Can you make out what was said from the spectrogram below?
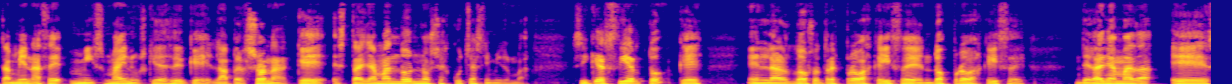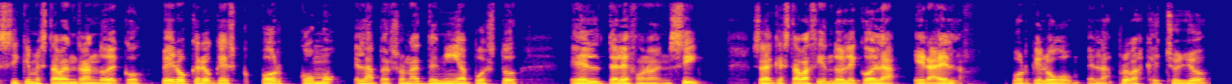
también hace mis minus, quiere decir que la persona que está llamando no se escucha a sí misma. Sí que es cierto que en las dos o tres pruebas que hice, en dos pruebas que hice de la llamada eh, sí que me estaba entrando eco, pero creo que es por cómo la persona tenía puesto el teléfono en sí. O sea, el que estaba haciendo el eco era, él, porque luego en las pruebas que he hecho yo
